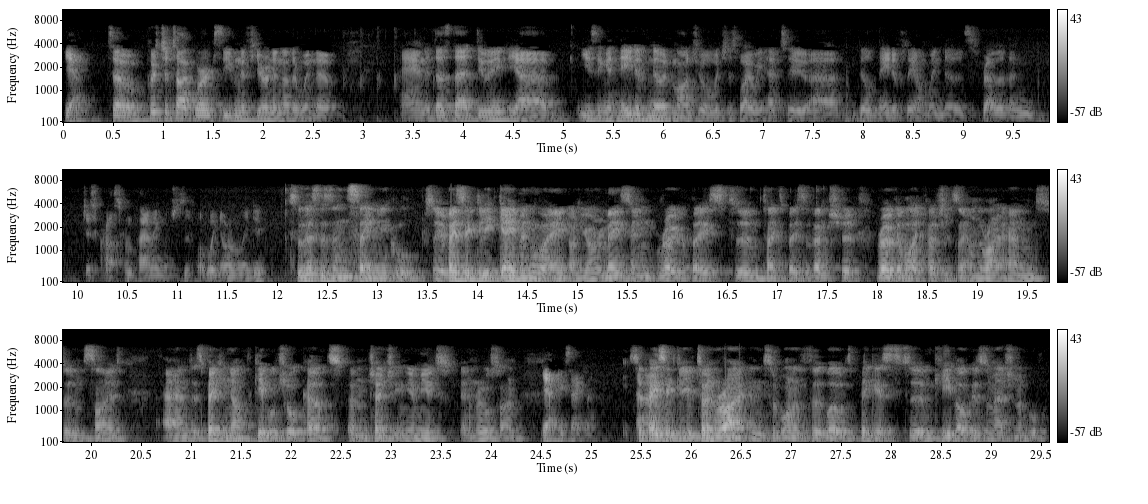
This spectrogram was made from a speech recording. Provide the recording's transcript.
yeah, So push to talk works even if you're in another window. And it does that doing uh, using a native node module, which is why we had to uh, build natively on Windows rather than just cross-compiling, which is what we normally do. So this is insanely cool. So you're basically gaming away on your amazing rogue-based, um, text-based adventure, rogue-like, I should say, on the right-hand um, side, and it's picking up keyboard shortcuts and changing your mute in real time. Yeah, exactly. So Um, basically, you've turned Riot into one of the world's biggest um, keyloggers imaginable.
